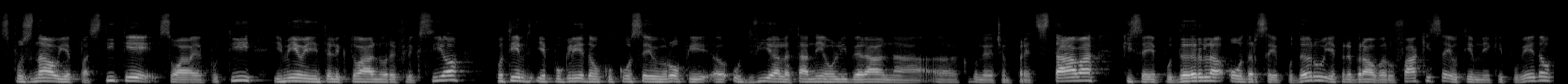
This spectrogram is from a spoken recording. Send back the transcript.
spoznal je pasti te svoje poti, imel je intelektualno refleksijo, potem je pogledal, kako se je v Evropi eh, odvijala ta neoliberalna eh, kako ne rečem, predstava, ki se je podrla, odr se je podrl, je prebral Varufakisa, je o tem nekaj povedal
